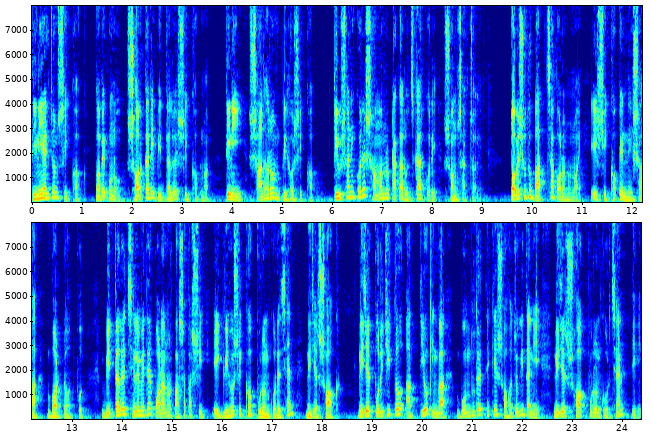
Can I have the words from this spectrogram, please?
তিনি একজন শিক্ষক, তবে কোনো সরকারি বিদ্যালয়ের শিক্ষক নন। তিনি সাধারণ গৃহশিক্ষক টিউশনি করে সামান্য টাকা রোজগার করে সংসার চলে। তবে শুধু বাচ্চা পড়ানো নয়, এই শিক্ষকের নেশা বড্ড অদ্ভুত। বিদ্যালয়ের ছেলেমেয়েদের পড়ানোর পাশাপাশি এই গৃহশিক্ষক পূরণ করেছেন নিজের শখ। নিজের পরিচিত, আত্মীয় কিংবা বন্ধুদের থেকে সহযোগিতা নিয়ে নিজের শখ পূরণ করছেন তিনি।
